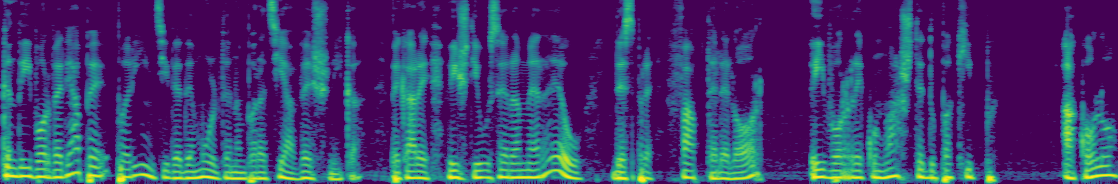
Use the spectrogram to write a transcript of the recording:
când îi vor vedea pe părinții de demult în împărăția veșnică, pe care îi știuseră mereu despre faptele lor, îi vor recunoaște după chip. Acolo,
